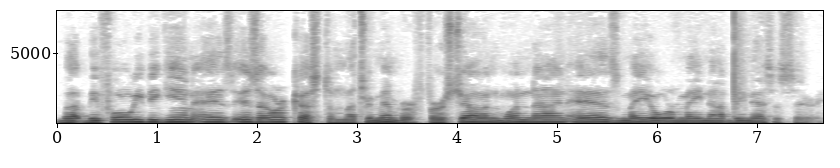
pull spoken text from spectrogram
But before we begin, as is our custom, let's remember 1 John 1 9 as may or may not be necessary.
